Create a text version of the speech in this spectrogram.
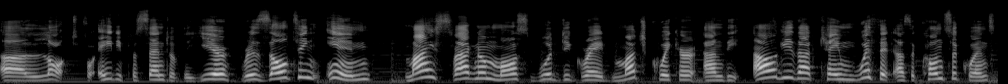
a lot for 80% of the year, resulting in my sphagnum moss would degrade much quicker and the algae that came with it as a consequence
